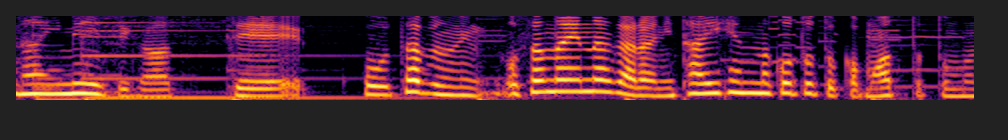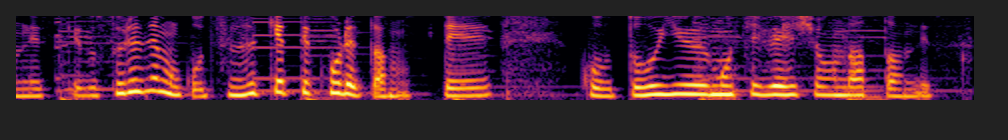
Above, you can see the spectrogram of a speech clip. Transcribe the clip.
なイメージがあって、こう多分幼いながらに大変なこととかもあったと思うんですけどそれでもこう続けてこれたのってこうどういうモチベーションだったんですか？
